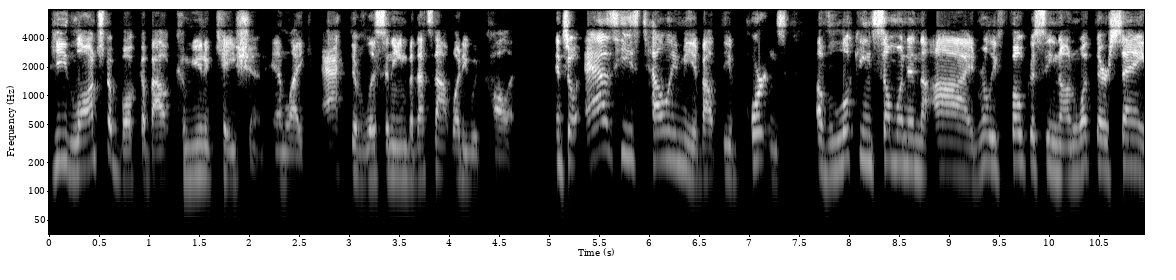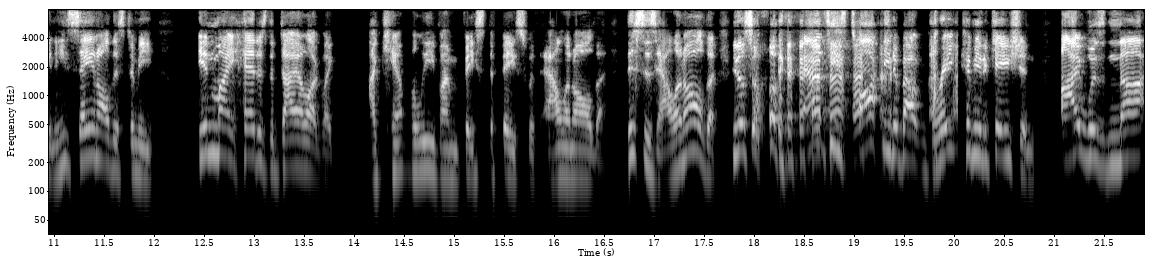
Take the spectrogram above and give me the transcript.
he launched a book about communication and like active listening, but that's not what he would call it. And so as he's telling me about the importance of looking someone in the eye and really focusing on what they're saying, he's saying all this to me. In my head is the dialogue like, I can't believe I'm face to face with Alan Alda. This is Alan Alda. You know, so as he's talking about great communication, I was not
